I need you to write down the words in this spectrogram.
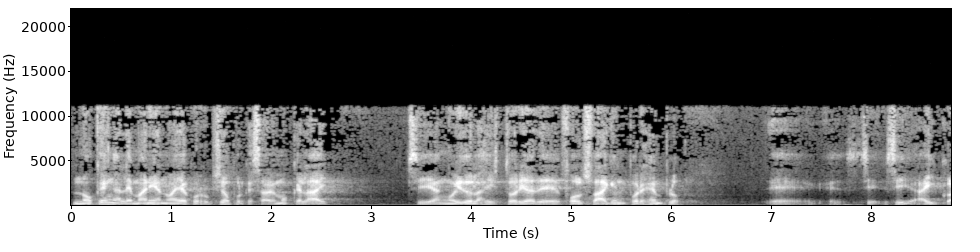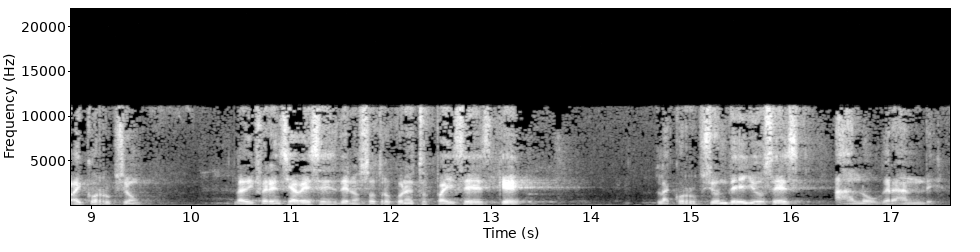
No que en Alemania no haya corrupción, porque sabemos que la hay. Si han oído las historias de Volkswagen, por ejemplo, eh, eh, sí, sí hay, hay corrupción. La diferencia a veces de nosotros con estos países es que la corrupción de ellos es a lo grande.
